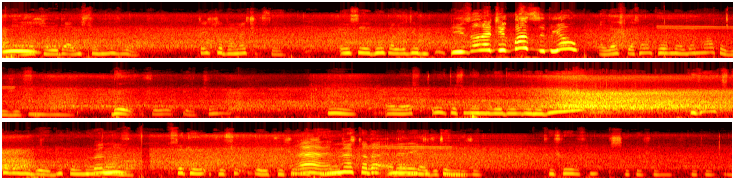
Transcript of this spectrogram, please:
Ama kalede Alisson'umuz var. Keşke bana çıksa. En sevdiğim kalecim. İnsana çıkmazsın ya. Aras bakan kornerden ne yapabileceksin? Böyle şöyle yapacağım. Aras ortasını ön direğe doğru denedi. Kucağına çıkaramadı. Bir korner Ben daha mı? Kısa kö köşe e, köşe ne çıktı, kadar nereye gideceğimizi. Köşe orası kısa köşe var. Orada.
